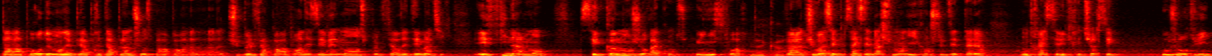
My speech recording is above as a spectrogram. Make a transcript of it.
par rapport aux demandes. Et puis après, tu as plein de choses par rapport à. Tu peux le faire par rapport à des événements, tu peux le faire des thématiques. Et finalement, c'est comment je raconte une histoire. Voilà, tu vois, c'est pour ça que c'est vachement lié. Quand je te disais tout à l'heure, mon travail, c'est l'écriture. C'est aujourd'hui,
